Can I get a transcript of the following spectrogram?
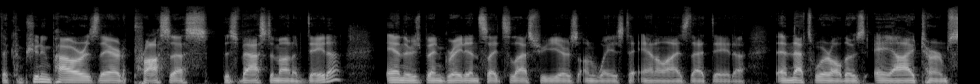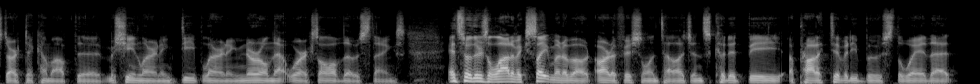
the computing power is there to process this vast amount of data. And there's been great insights the last few years on ways to analyze that data. And that's where all those AI terms start to come up the machine learning, deep learning, neural networks, all of those things. And so there's a lot of excitement about artificial intelligence. Could it be a productivity boost the way that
